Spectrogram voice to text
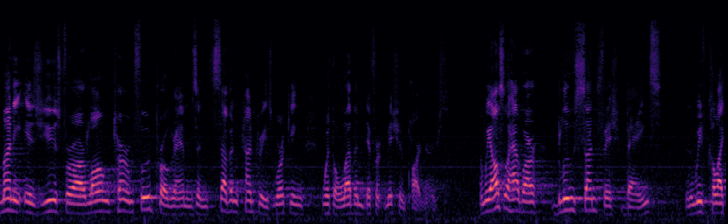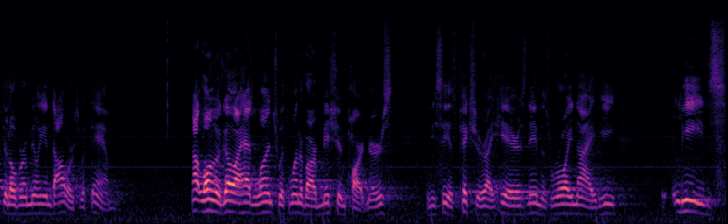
money is used for our long term food programs in seven countries, working with 11 different mission partners. And we also have our Blue Sunfish Banks, and we've collected over a million dollars with them. Not long ago, I had lunch with one of our mission partners, and you see his picture right here. His name is Roy Knight. He leads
